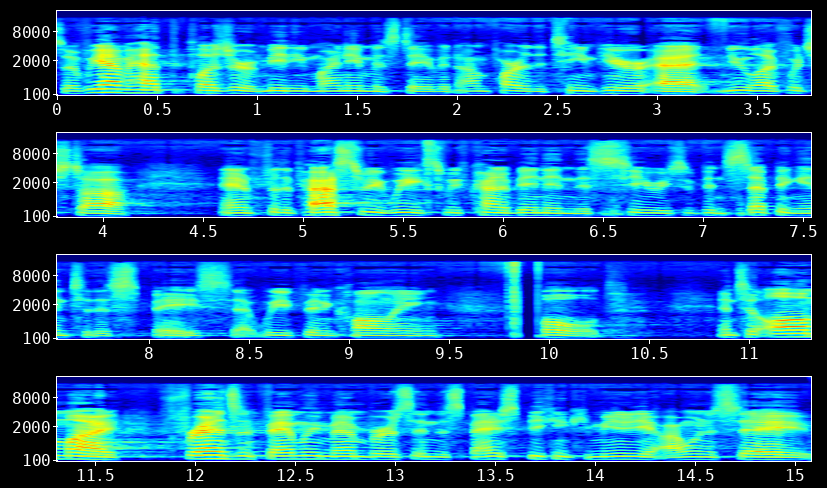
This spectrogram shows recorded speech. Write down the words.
So, if we haven't had the pleasure of meeting, my name is David. I'm part of the team here at New Life Wichita. And for the past three weeks, we've kind of been in this series. We've been stepping into this space that we've been calling bold. And to all my friends and family members in the Spanish speaking community, I want to say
